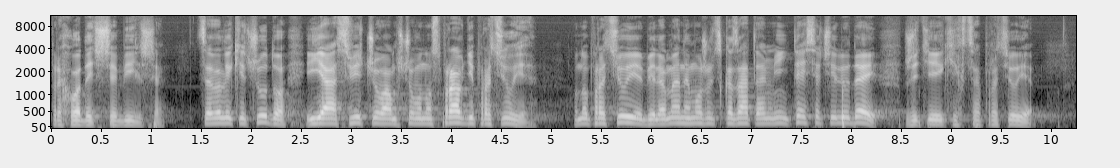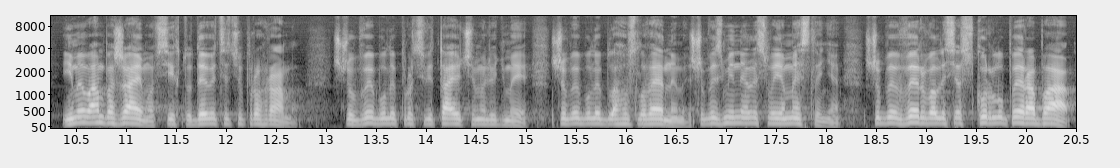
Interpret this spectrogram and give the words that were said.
приходить ще більше. Це велике чудо, і я свідчу вам, що воно справді працює. Воно працює. Біля мене можуть сказати амінь тисячі людей, в житті яких це працює. І ми вам бажаємо, всі, хто дивиться цю програму, щоб ви були процвітаючими людьми, щоб ви були благословенними, щоб ви змінили своє мислення, щоб ви вирвалися з скорлупи раба,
